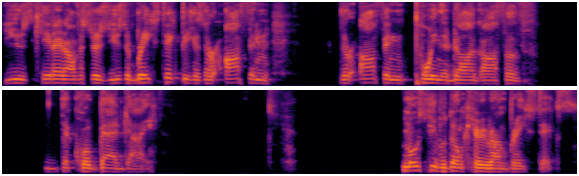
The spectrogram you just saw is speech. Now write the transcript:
use, canine officers use a break stick because they're often they're often pulling their dog off of the quote bad guy most people don't carry around break sticks.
